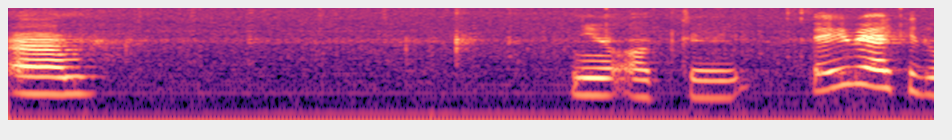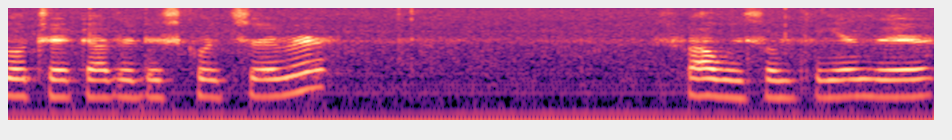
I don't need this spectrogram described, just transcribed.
Um new update Maybe I could go check out the Discord server. There's probably something in there.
